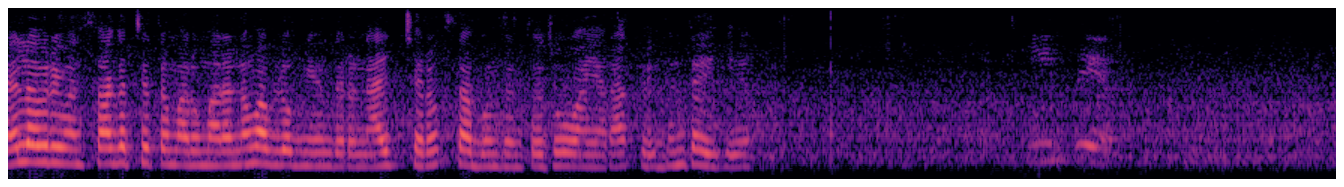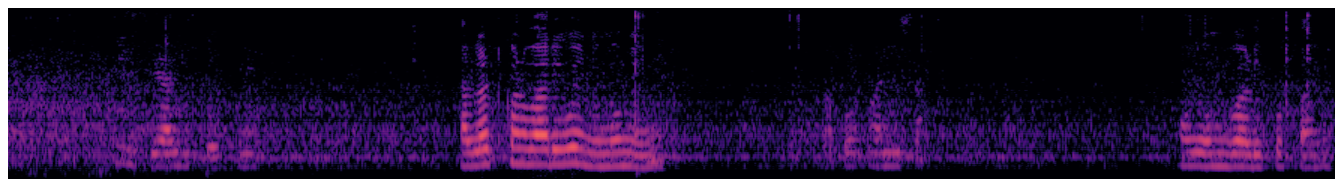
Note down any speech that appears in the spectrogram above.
હેલો એવરીવન સ્વાગત છે તમારું મારા નવા બ્લોગની અંદર અને આજ છે રક્ષાબંધન. તો જો અહીંયા રાખડી બંધાઈ છે આ લટકણવાળી હોય ને મમ્મીની. આ ઓમવાળી પપ્પાની.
